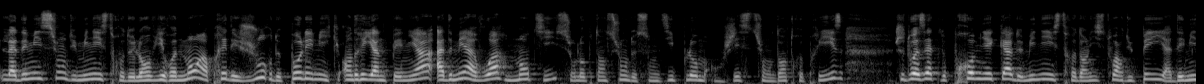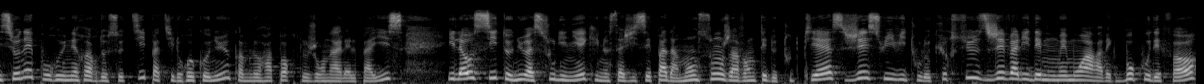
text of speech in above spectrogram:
La démission du ministre de l'Environnement après des jours de polémique. Andriane Peña admet avoir menti sur l'obtention de son diplôme en gestion d'entreprise. Je dois être le premier cas de ministre dans l'histoire du pays à démissionner pour une erreur de ce type, a-t-il reconnu, comme le rapporte le journal El País. Il a aussi tenu à souligner qu'il ne s'agissait pas d'un mensonge inventé de toutes pièces. J'ai suivi tout le cursus, j'ai validé mon mémoire avec beaucoup d'efforts.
